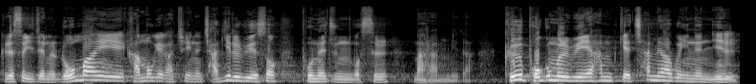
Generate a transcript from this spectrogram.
그래서 이제는 로마의 감옥에 갇혀 있는 자기를 위해서 보내준 것을 말합니다. 그 복음을 위해 함께 참여하고 있는 일,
